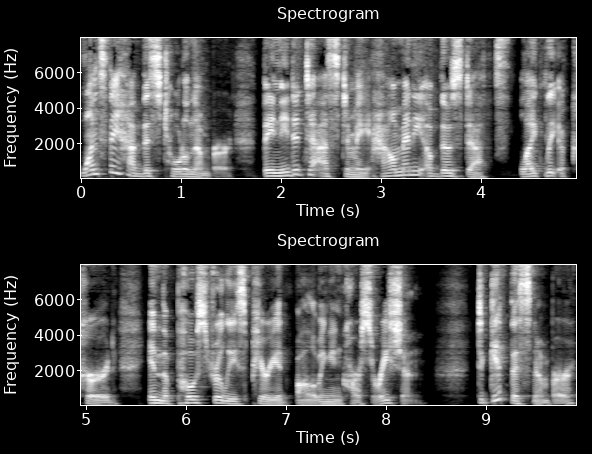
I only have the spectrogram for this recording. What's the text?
Once they had this total number, they needed to estimate how many of those deaths likely occurred in the post release period following incarceration. To get this number,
